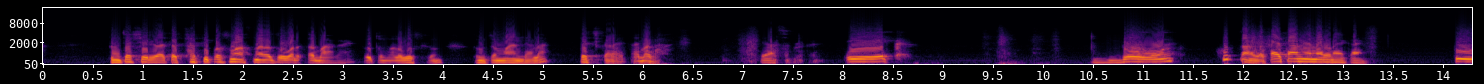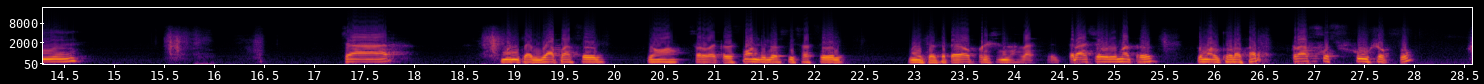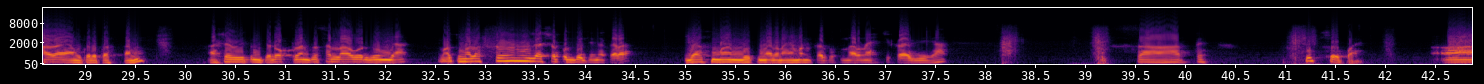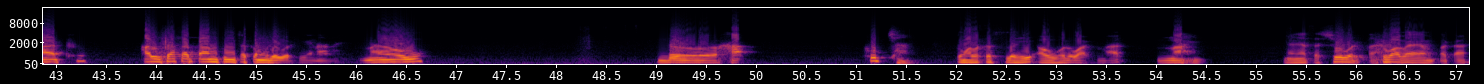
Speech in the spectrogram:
तुमच्या शरीराच्या छातीपासून असणारा जो वरचा भाग आहे तो तुम्हाला उचलून तुमच्या मांड्याला टच करायचा आहे. बघा. हे अशा प्रकारे. एक दोन खूप चांगलं. काय काम येणार नाही काय? तीन चार म्हणतात गॅप असेल किंवा सर्वायकल स्पॉन्डिलोसिस असेल त्याचं काही ऑपरेशन झालं असेल तर अशा वेळी मात्र तुम्हाला थोडाफार त्रास होऊ शकतो. हा व्यायाम करत असताना. अशा वेळी तुमच्या डॉक्टरांचा सल्ला आवर्जून घ्या. किंवा तुम्हाला सहन होईल अशा पद्धतीने करा. जास्त मान दुखणार नाही मनका दुखणार नाही ह्याची काळजी घ्या. सात खूप सोपं आहे. आठ हलकासा ताण तुमच्या कमरेवरती येणार आहे नऊ दहा. खूप छान. तुम्हाला कसलंही अवघड वाटणार नाही. आणि आता शेवटचा किंवा व्यायाम प्रकार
